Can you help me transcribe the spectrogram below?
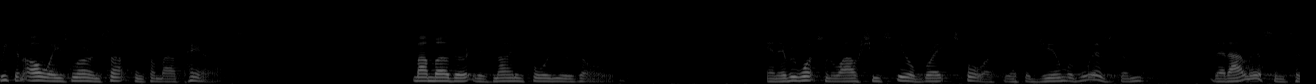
We can always learn something from our parents. My mother is 94 years old. And every once in a while, she still breaks forth with a gem of wisdom that I listen to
